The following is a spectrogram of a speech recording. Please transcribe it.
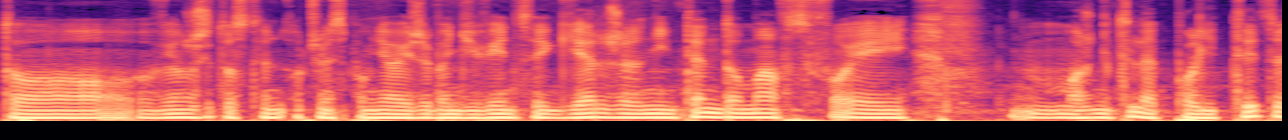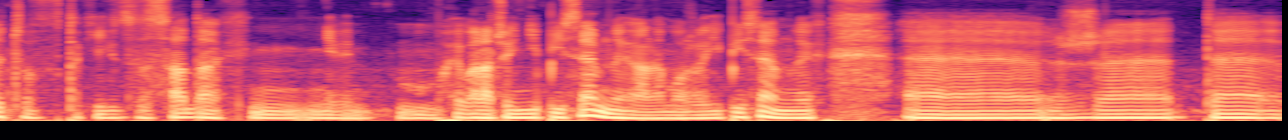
to wiąże się to z tym, o czym wspomniałeś, że będzie więcej gier, że Nintendo ma w swojej może nie tyle polityce, czy w takich zasadach, nie wiem, chyba raczej niepisemnych, ale może i pisemnych, e, że, te,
